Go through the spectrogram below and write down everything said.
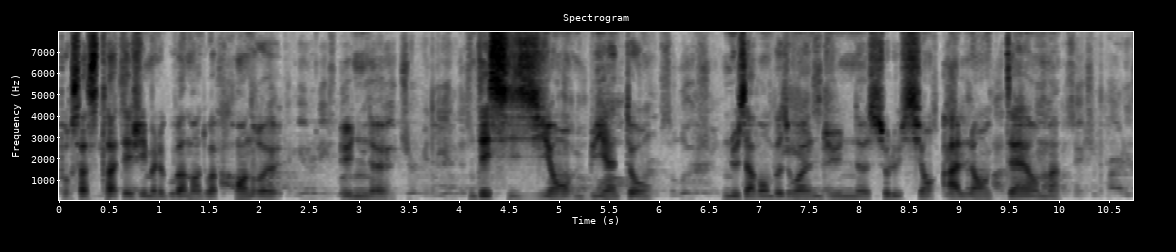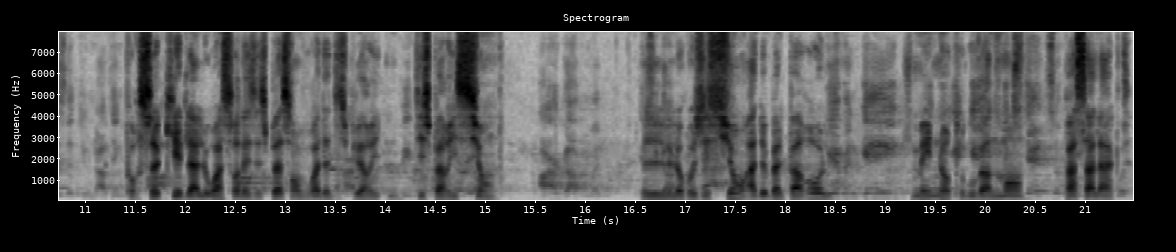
pour sa stratégie, mais le gouvernement doit prendre une décision bientôt. Nous avons besoin d'une solution à long terme pour ce qui est de la loi sur les espèces en voie de disparition. L'opposition a de belles paroles, mais notre gouvernement passe à l'acte.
